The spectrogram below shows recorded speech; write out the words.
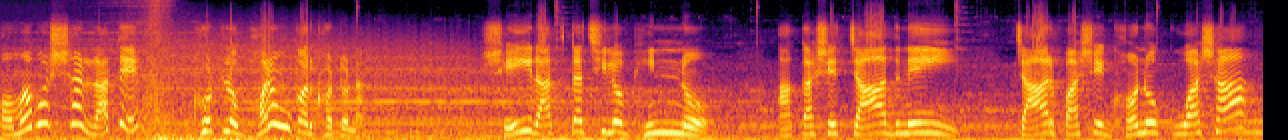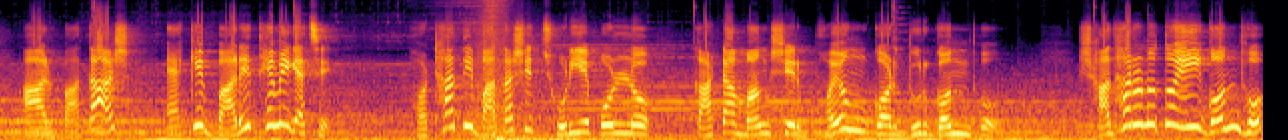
অমাবস্যার রাতে ঘটল ভয়ঙ্কর ঘটনা। সেই রাতটা ছিল ভিন্ন। আকাশে চাঁদ নেই, চারপাশে ঘন কুয়াশা আর বাতাস একেবারে থেমে গেছে। হঠাৎই বাতাসে ছড়িয়ে পড়ল কাটা মাংসের ভয়ঙ্কর দুর্গন্ধ। সাধারণত এই গন্ধ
